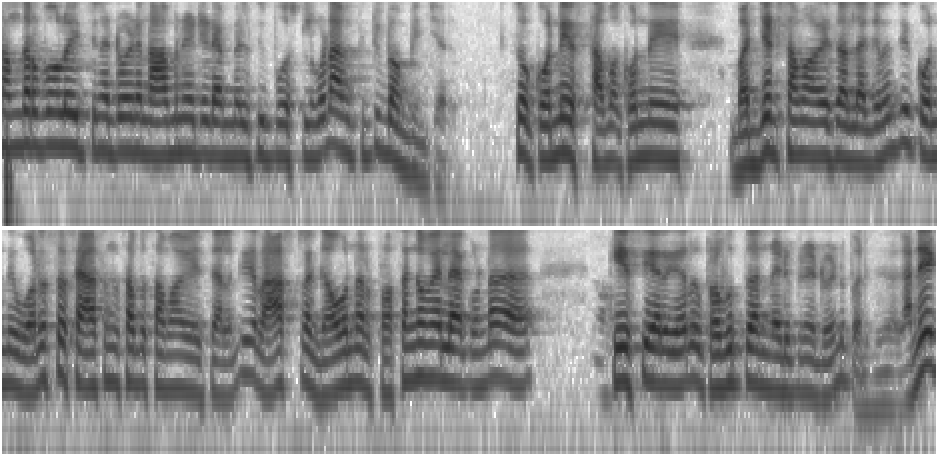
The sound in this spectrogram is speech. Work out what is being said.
సందర్భంలో ఇచ్చినటువంటి నామినేటెడ్ ఎమ్మెల్సీ పోస్టులు కూడా ఆమె తిప్పి పంపించారు. సో కొన్ని సభ కొన్ని బడ్జెట్ సమావేశాల దగ్గర నుంచి కొన్ని వరుస శాసనసభ సమావేశాలకి రాష్ట్ర గవర్నర్ ప్రసంగమే లేకుండా కేసీఆర్ గారు ప్రభుత్వాన్ని నడిపినటువంటి పరిస్థితి. అనేక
